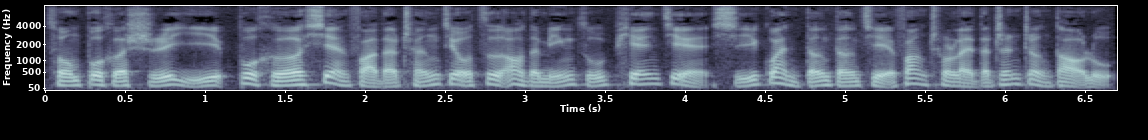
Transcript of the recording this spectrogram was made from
从不合时宜、不合宪法的成就自傲的民族偏见、习惯等等解放出来的真正道路。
